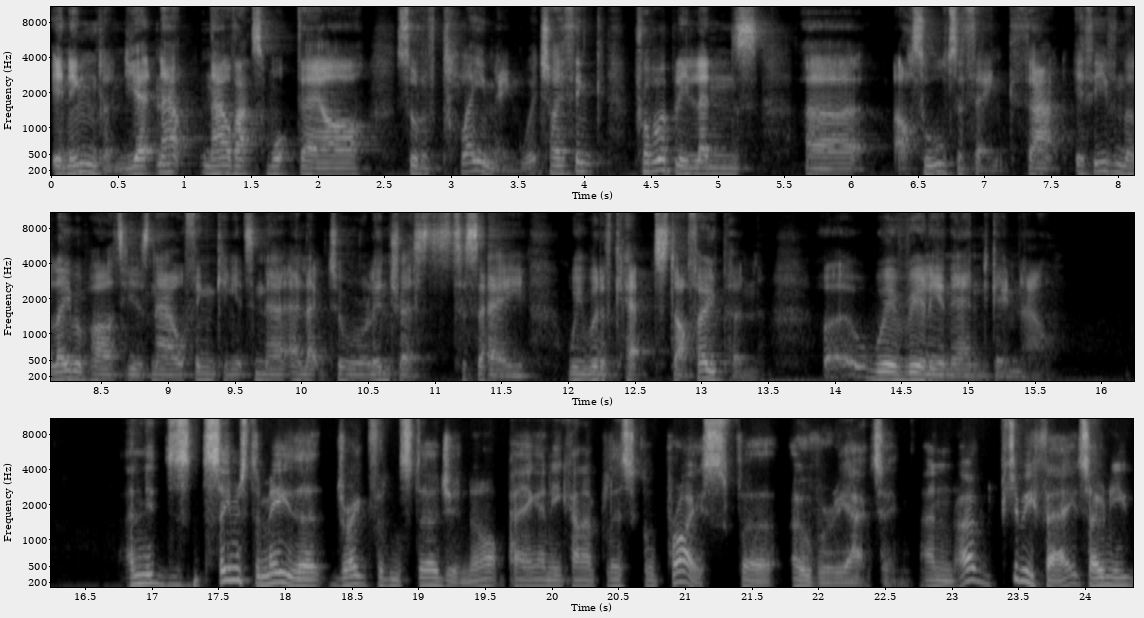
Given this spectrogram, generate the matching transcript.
in England. Yet now now that's what they are sort of claiming, which I think probably lends. Uh, us all to think that if even the Labour Party is now thinking it's in their electoral interests to say we would have kept stuff open, uh, we're really in the end game now. And it seems to me that Drakeford and Sturgeon are not paying any kind of political price for overreacting. And uh, to be fair, it's only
